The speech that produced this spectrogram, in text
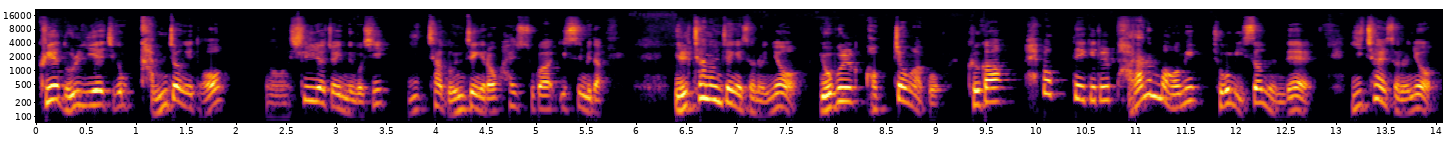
그의 논리에 지금 감정이 더 어, 실려져 있는 것이 2차 논쟁이라고 할 수가 있습니다. 1차 논쟁에서는요, 욥을 걱정하고 그가 회복되기를 바라는 마음이 조금 있었는데 2차에서는요,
